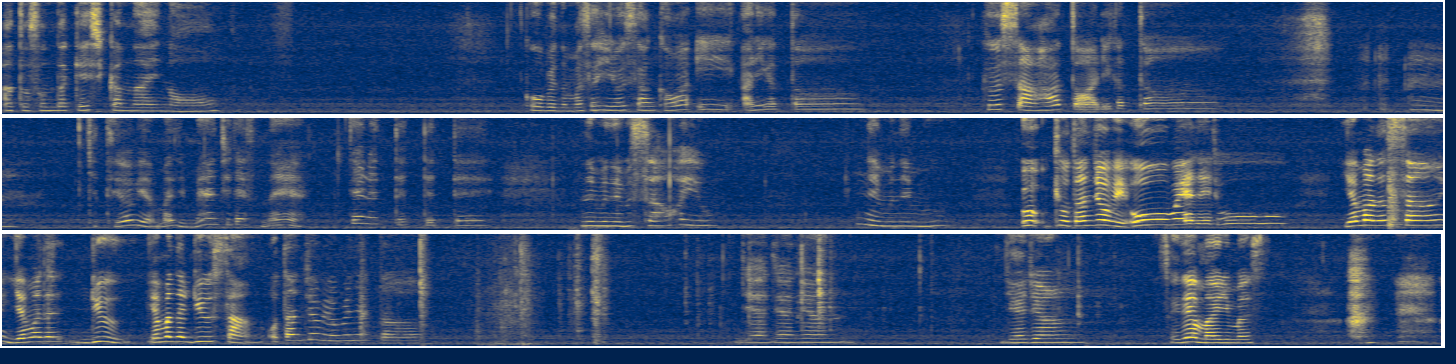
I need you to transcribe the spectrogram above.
あとそんだけしかないの？神戸の正弘さんかわいい。ありがとう。ふーさんハートありがとう。月曜日はマジマジですね。てれてててねむねむさおはよ。うねむねむお今日誕生日。おめでとう。山田さん山田龍山田龍さん。お誕生日おめでとう。じゃじゃじゃん。じゃじゃん。それでは参ります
